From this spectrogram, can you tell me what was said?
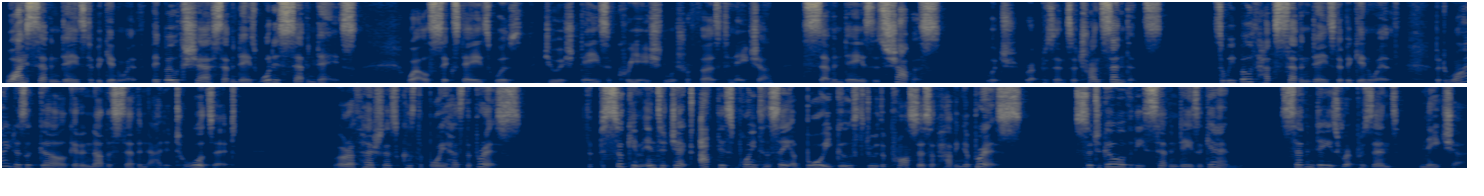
Why seven days to begin with? They both share seven days. What is seven days? Well, six days was the Jewish days of creation, which refers to nature. Seven days is Shabbos, which represents a transcendence. So we both have seven days to begin with. But why does a girl get another seven added towards it? Rav Hirsch says because the boy has the bris. The Pesukim interject at this point and say a boy goes through the process of having a bris. So to go over these seven days again, seven days represent nature.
